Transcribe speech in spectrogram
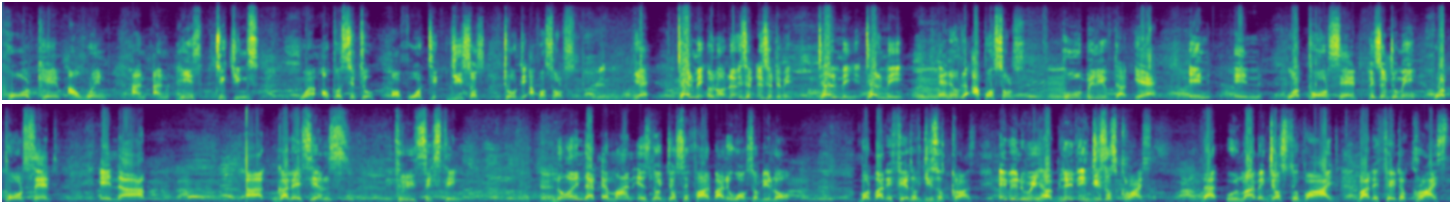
Paul came and went, and, and his teachings were opposite to, of what Jesus told the apostles. Really? Yeah. Tell me, no, listen, listen to me. Tell me, tell me, Mm. any of the apostles who believe that, yeah, in in what Paul said. Listen to me. What Paul said in uh, uh, Galatians 3.16. Knowing that a man is not justified by the works of the law, but by the faith of Jesus Christ. Even we have believed in Jesus Christ, that we might be justified by the faith of Christ,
